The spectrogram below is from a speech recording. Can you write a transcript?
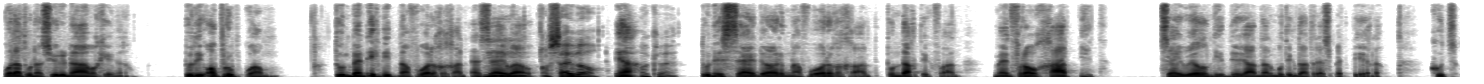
voordat we naar Suriname gingen. Toen die oproep kwam, toen ben ik niet naar voren gegaan. En zij Mm. wel. Oh, zij wel? Ja, Oké. toen is zij duidelijk naar voren gegaan. Toen dacht ik van, mijn vrouw gaat niet. Zij wil niet. Ja, dan moet ik dat respecteren. Goed,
